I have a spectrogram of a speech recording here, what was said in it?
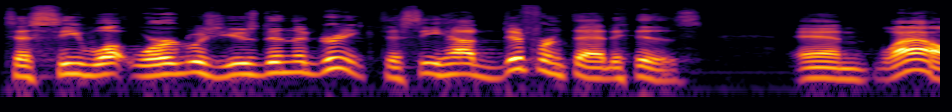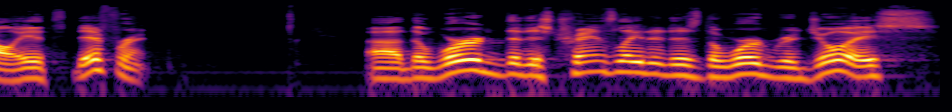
to see what word was used in the Greek, to see how different that is. And wow, it's different. Uh, the word that is translated as the word rejoice,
